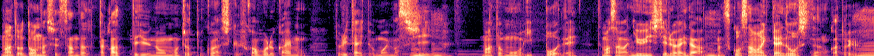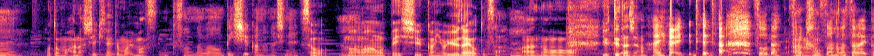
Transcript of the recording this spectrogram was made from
まあ、あとどんな出産だったかっていうのをもうちょっと詳しく深掘る回も取りたいと思いますし、うんうん。まあ、あともう一方で妻さんが入院してる間、うん。息子さんは一体どうしてたのかといううんことも話していきたいと思います。あとそんなワンオペ1週間の話ね。そう、うん。まあワンオペ1週間余裕だよとさ、うん。あのー言ってたじゃん？はいはい出た。そうだ。そあのの感想話さないと。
